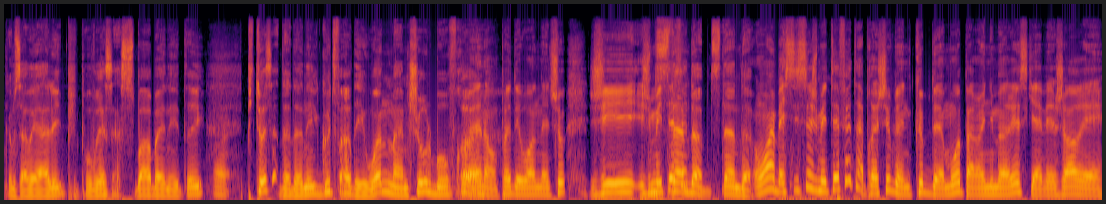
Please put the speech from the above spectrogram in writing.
comme ça va y aller. Puis pour vrai, ça a super bien été. Ouais. Puis toi, ça t'a donné le goût de faire des one-man shows, le beau-frère? Ben non, pas des one-man show. J'ai, je m'étais fait Stand-up, stand-up. Ouais, ben c'est ça. Je m'étais fait approcher une couple de mois par un humoriste qui avait genre. euh,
